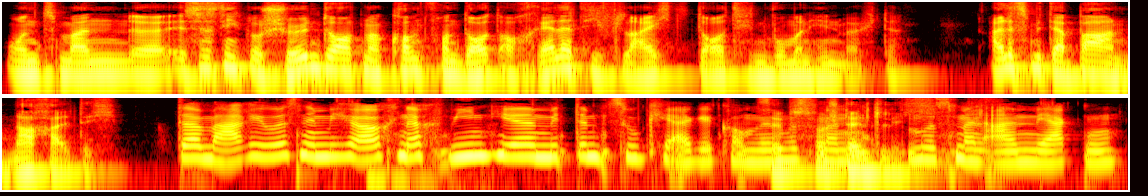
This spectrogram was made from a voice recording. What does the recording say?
Und man, äh, ist es nicht nur schön dort, man kommt von dort auch relativ leicht dorthin, wo man hin möchte. Alles mit der Bahn, nachhaltig. Der Mario ist nämlich auch nach Wien hier mit dem Zug hergekommen. Selbstverständlich. Muss man, muss man anmerken.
